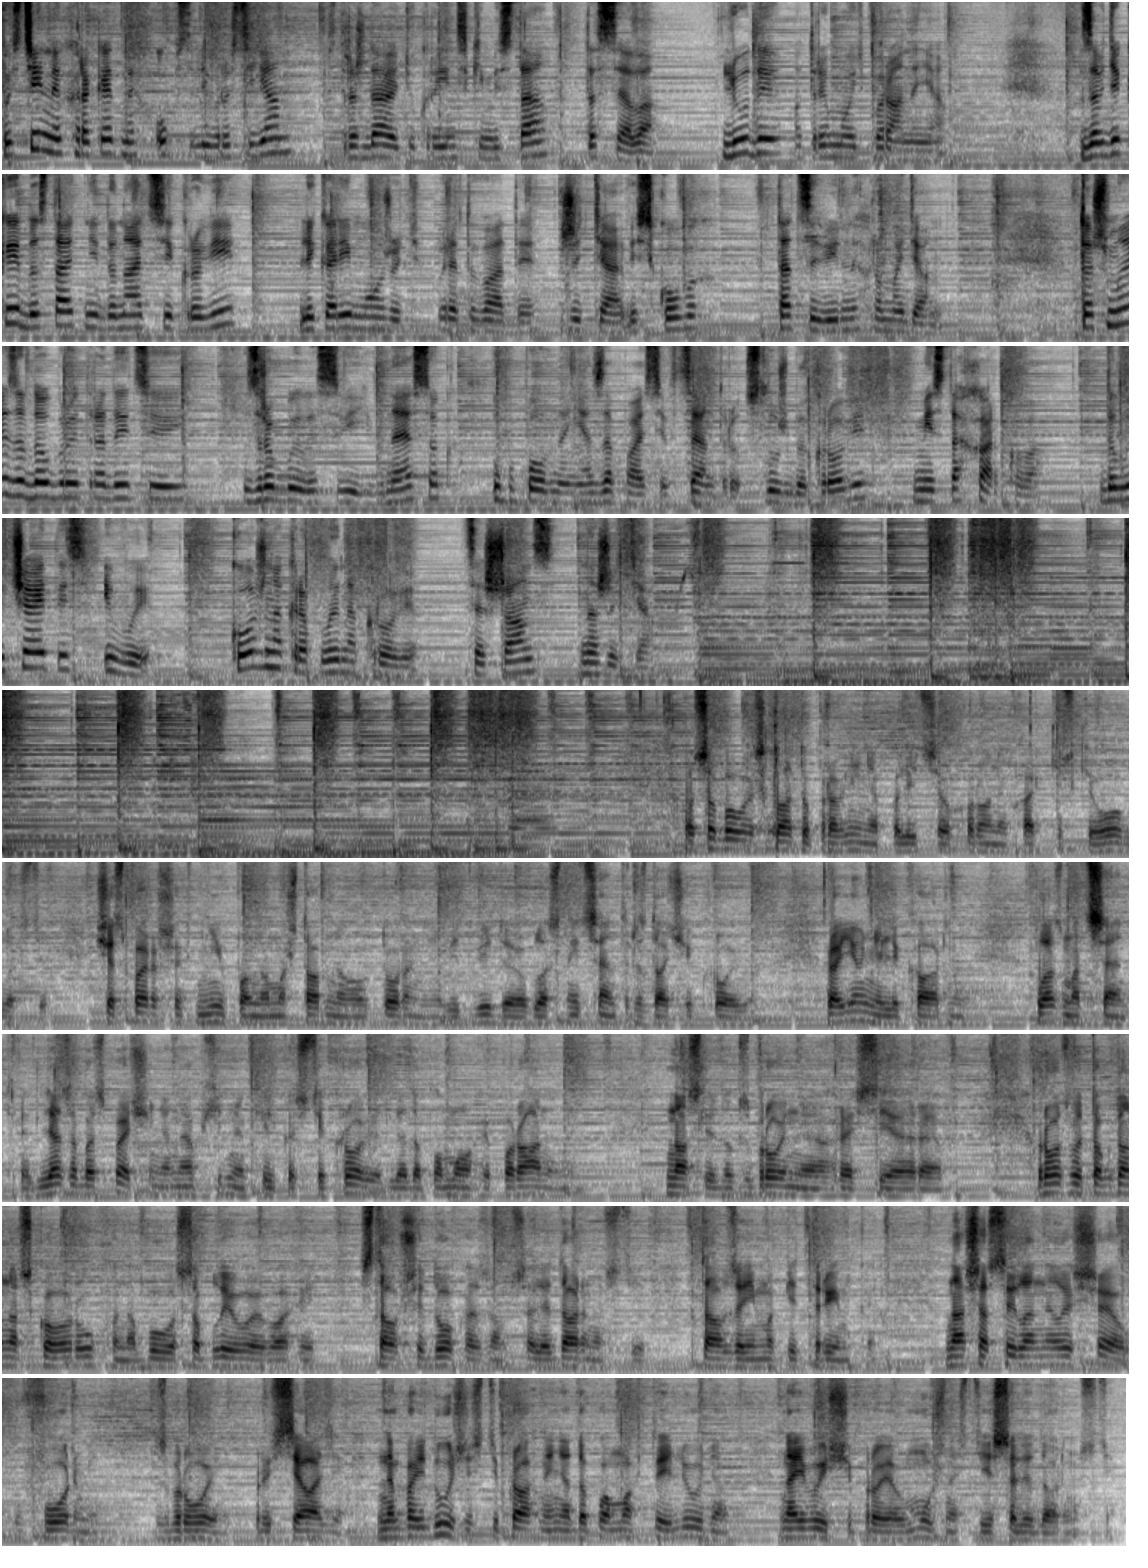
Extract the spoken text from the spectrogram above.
постійних ракетних обстрілів росіян страждають українські міста та села. Люди отримують поранення. Завдяки достатній донації крові лікарі можуть врятувати життя військових та цивільних громадян. Тож ми за доброю традицією зробили свій внесок у поповнення запасів Центру служби крові міста Харкова. Долучайтесь і ви. Кожна краплина крові це шанс на життя. Особовий склад управління поліції охорони в Харківській області ще з перших днів повномасштабного вторгнення відвідує обласний центр здачі крові, районні лікарні, плазмацентри для забезпечення необхідної кількості крові для допомоги пораненим внаслідок збройної агресії РФ. Розвиток донорського руху набув особливої ваги, ставши доказом солідарності та взаємопідтримки. Наша сила не лише у формі, зброї, присязі, небайдужість і прагнення допомогти людям найвищий прояв мужності і солідарності.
